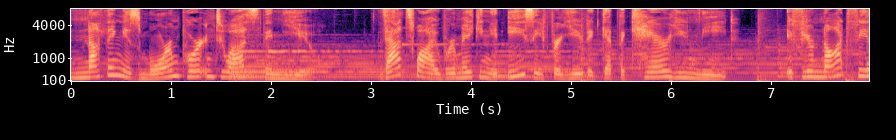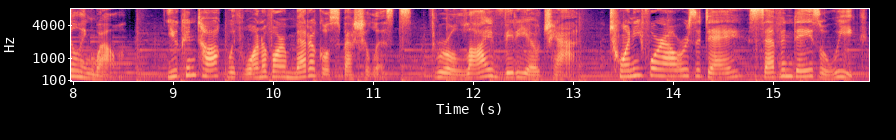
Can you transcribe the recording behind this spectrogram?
nothing is more important to us than you. That's why we're making it easy for you to get the care you need. If you're not feeling well, you can talk with one of our medical specialists through a live video chat 24 hours a day, 7 days a week,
